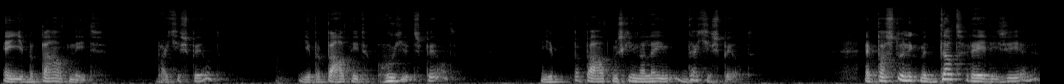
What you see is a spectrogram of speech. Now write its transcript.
En je bepaalt niet wat je speelt. Je bepaalt niet hoe je het speelt. Je bepaalt misschien alleen dat je speelt. En pas toen ik me dat realiseerde,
